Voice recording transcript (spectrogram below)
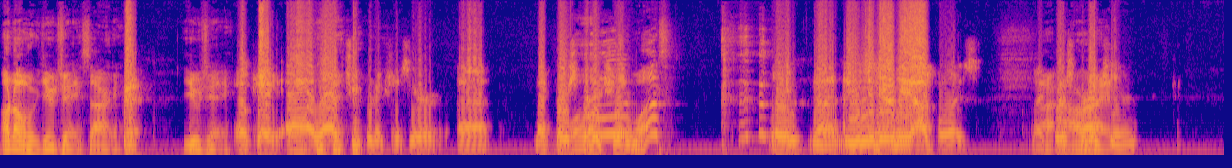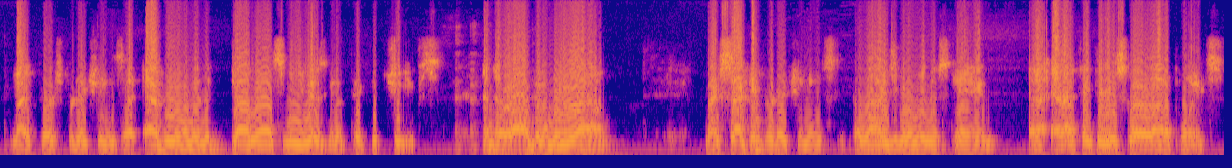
Oh no, UJ. Sorry, UJ. Okay, uh, well, I have two predictions here. Uh, my first prediction. What? Wait, no, you hear me out, boys. My first all right. prediction. My first prediction is that everyone in the dumbass media is going to pick the Chiefs, and they're all going to be wrong. My second prediction is the Lions are going to win this game, and I, and I think they're going to score a lot of points.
